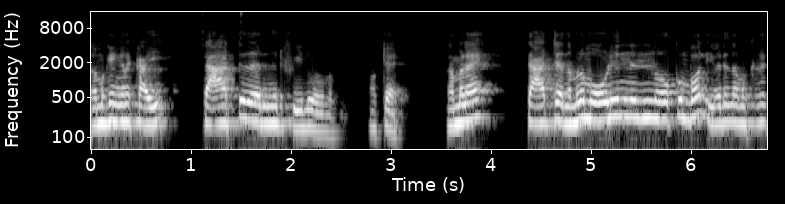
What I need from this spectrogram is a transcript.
നമുക്ക് ഇങ്ങനെ കൈ ടാറ്റ് തരുന്നൊരു ഫീൽ തോന്നും. ഓക്കെ നമ്മളെ ടാറ്റ് നമ്മൾ മുകളിൽ നിന്ന് നോക്കുമ്പോൾ ഇവർ നമുക്ക്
